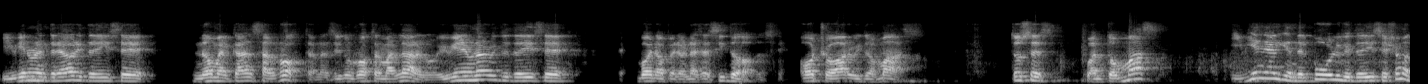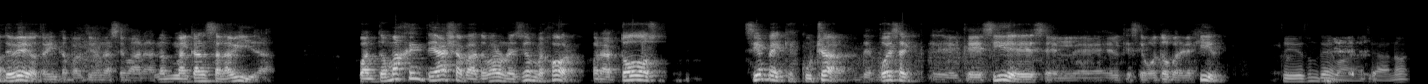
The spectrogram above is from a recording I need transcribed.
Y viene un entrenador y te dice, no me alcanza el roster, necesito un roster más largo. Y viene un árbitro y te dice, bueno, pero necesito ocho árbitros más. Entonces, cuanto más, y viene alguien del público y te dice, yo no te veo 30 partidos en una semana, no me alcanza la vida. Cuanto más gente haya para tomar una decisión, mejor. Ahora, todos, siempre hay que escuchar. Después el que decide es el, el que se votó para elegir. Sí, es un tema. O sea, ¿no?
